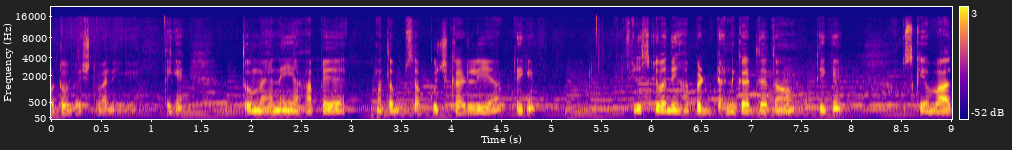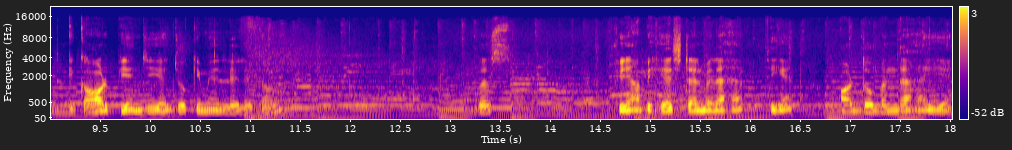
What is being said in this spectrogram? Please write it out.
फ़ोटो बेस्ट बनेगी, ठीक है? तो मैंने यहाँ पे मतलब सब कुछ कर लिया, ठीक है? फिर उसके बाद यहाँ पे डन कर देता हूँ, ठीक है? उसके बाद एक और पीएनजी है जो कि मैं ले लेता हूँ। बस, फिर यहाँ पे हेयर स्टाइल मेरा है, ठीक है? और दो बंदा है ये।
